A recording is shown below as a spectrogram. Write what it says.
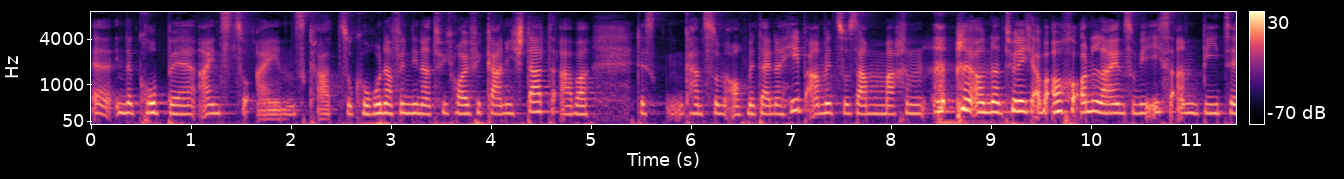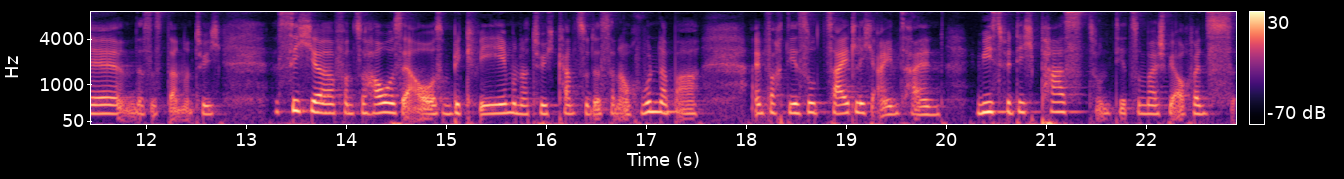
äh, in der Gruppe eins zu eins. Gerade zu Corona finden die natürlich häufig gar nicht statt, aber das kannst du auch mit deiner Hebamme zusammen machen und natürlich aber auch online, so wie ich es anbiete. Das ist dann natürlich sicher von zu Hause aus und bequem und natürlich kannst du das dann auch wunderbar einfach dir so zeitlich einteilen, wie es für dich passt und dir zum Beispiel auch, wenn es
